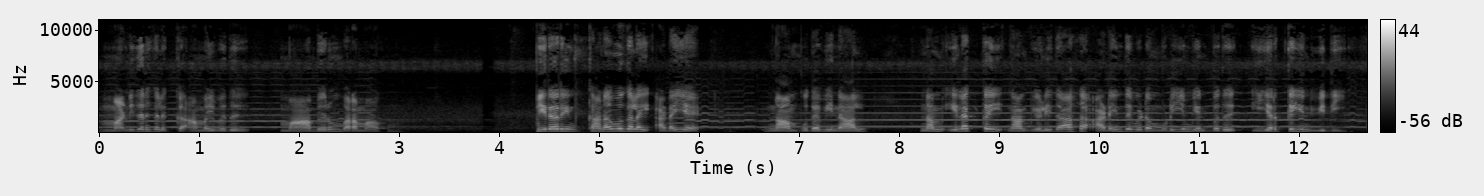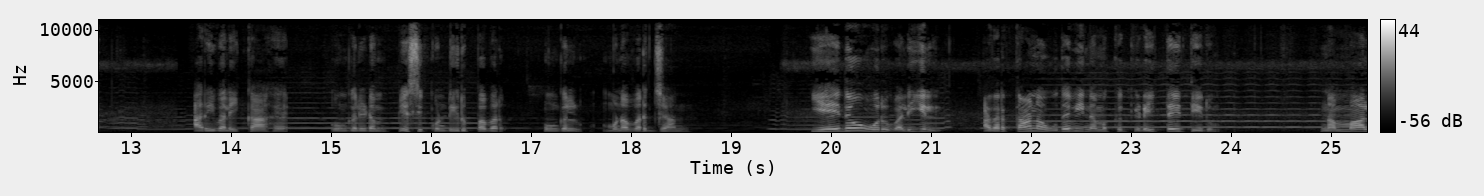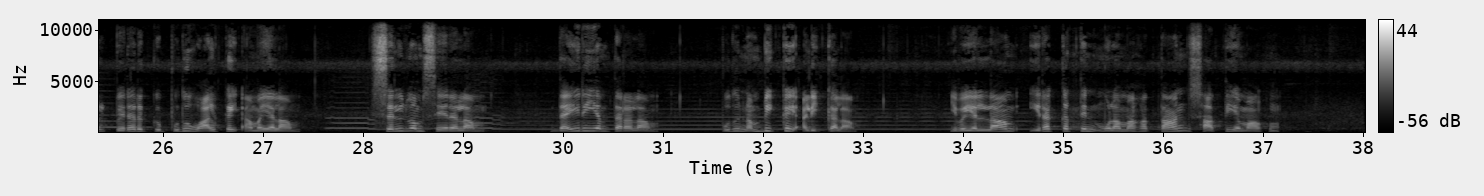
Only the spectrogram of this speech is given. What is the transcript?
மனிதர்களுக்கு அமைவது மாபெரும் வரமாகும். பிறரின் கனவுகளை அடைய நாம் உதவினால் நம் இலக்கை நாம் எளிதாக அடைந்துவிட முடியும் என்பது இயற்கையின் விதி. அறிவலைக்காக உங்களிடம் பேசிக்கொண்டு இருப்பவர் உங்கள் முனவர் ஜான். ஏதோ ஒரு வழியில் அதற்கான உதவி நமக்கு கிடைத்தே தீரும். நம்மால் பிறருக்கு புது வாழ்க்கை அமையலாம். செல்வம் சேரலாம் தைரியம் தரலாம் புது நம்பிக்கை அளிக்கலாம். இவையெல்லாம் இரக்கத்தின் மூலமாகத்தான் சாத்தியமாகும்.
